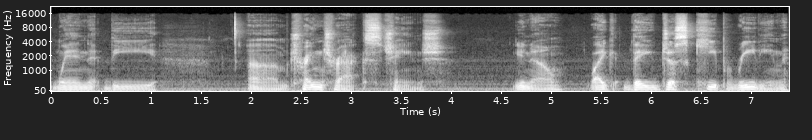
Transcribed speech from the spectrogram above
when the um, train tracks change you know like they just keep reading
